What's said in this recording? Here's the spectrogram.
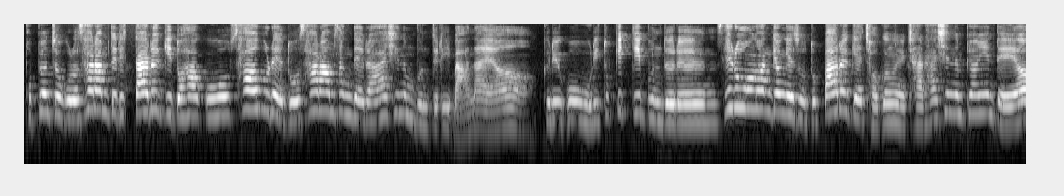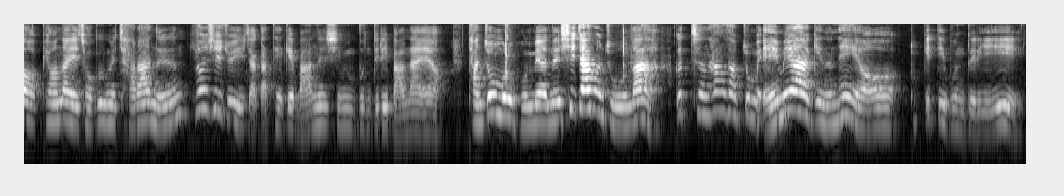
보편적으로 사람들이 따르기도 하고 사업을 해도 사람 상대를 하시는 분들이 많아요. 그리고 우리 토끼띠 분들은 새로운 환경에서도 빠르게 적응을 잘 하시는 편인데요. 변화에 적응을 잘하는 현실주의자가 되게 많으신 분들이 많아요. 단점으로 보면은 시작은 좋으나 끝은 항상 좀 애매하기는 해요. 토끼띠 분들이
